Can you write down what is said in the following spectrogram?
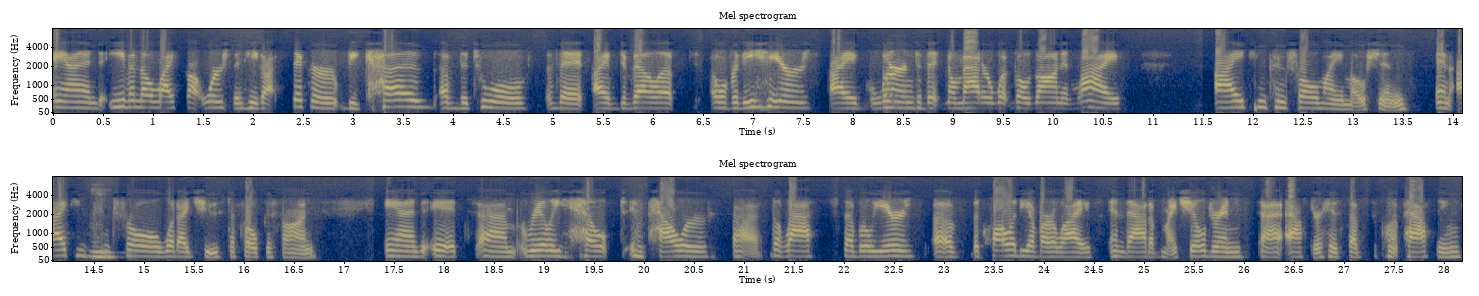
And even though life got worse and he got sicker because of the tools that I've developed over the years, I've learned that no matter what goes on in life, I can control my emotions and I can mm-hmm. control what I choose to focus on. And it um, really helped empower uh, the last several years of the quality of our life and that of my children uh, after his subsequent passing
